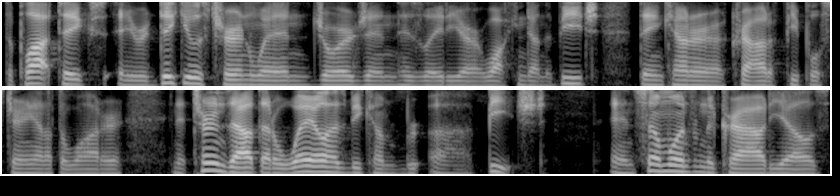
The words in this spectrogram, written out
The plot takes a ridiculous turn when George and his lady are walking down the beach. They encounter a crowd of people staring out at the water, and it turns out that a whale has become uh, beached. And someone from the crowd yells,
